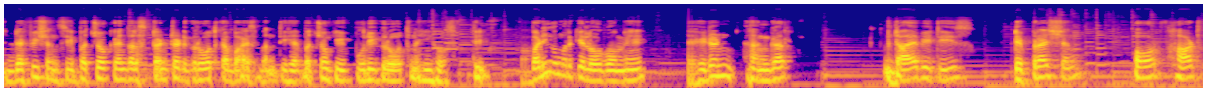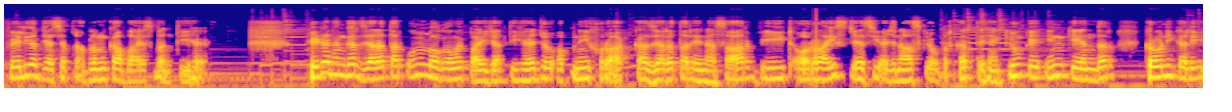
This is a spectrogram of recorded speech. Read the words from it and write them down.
ڈیفیشنسی بچوں کے اندر سٹنٹڈ گروتھ کا باعث بنتی ہے، بچوں کی پوری گروتھ نہیں ہو سکتی۔ بڑی عمر کے لوگوں میں ہڈن ہنگر ڈائبٹیز، ڈپریشن اور ہارٹ فیلئر جیسے پرابلم کا باعث بنتی ہے۔ ہڈن ہنگر زیادہ تر ان لوگوں میں پائی جاتی ہے جو اپنی خوراک کا زیادہ تر انحصار ویٹ اور رائس جیسی اجناس کے اوپر کرتے ہیں، کیونکہ ان کے اندر کرونیکلی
